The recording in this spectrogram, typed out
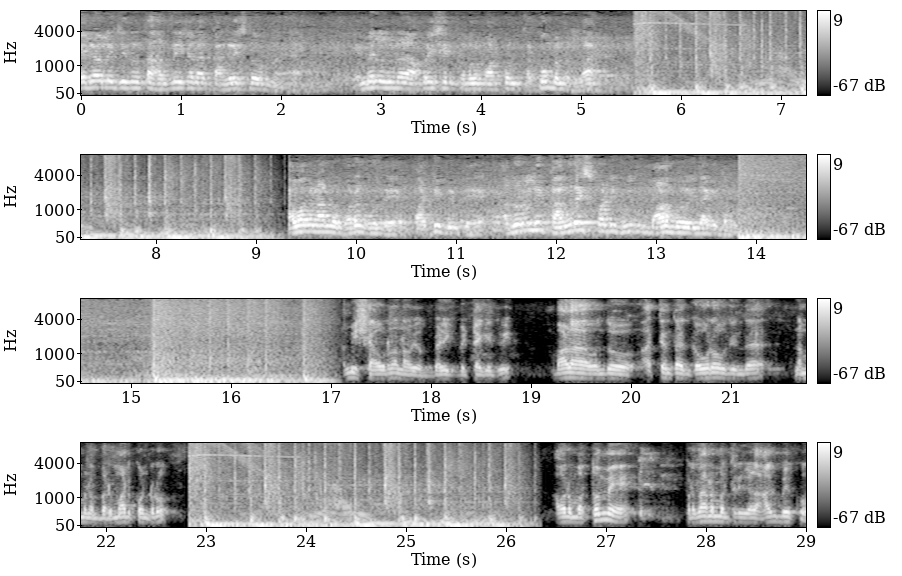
ಐಡಿಯಾಲಜಿ ಅಂತ ಹದಿನೈದು ಜನ ಕಾಂಗ್ರೆಸ್ನವ್ರನ್ನ ಎಂ ಎಲ್ ಆಪರೇಷನ್ ಕಮಲ ಮಾಡ್ಕೊಂಡು ಕರ್ಕೊಂಡ್ ಬಂದ್ರಲ್ಲ? ಅವಾಗ ನಾನು ಹೊರಗೆ ಹೋದೆ, ಪಾರ್ಟಿ ಬಿಟ್ಟೆ. ಅದರಲ್ಲಿ ಕಾಂಗ್ರೆಸ್ ಪಾರ್ಟಿ ಹೋಗಿ ಬಹಳ ಇದಾಗಿದ್ದವು. ಅಮಿತ್ ಶಾ ಅವ್ರನ್ನ ನಾವು ಇವತ್ತು ಬೆಳಿಗ್ಗೆ ಬಿಟ್ಟಾಗಿದ್ವಿ ಬಹಳ ಒಂದು ಅತ್ಯಂತ ಗೌರವದಿಂದ ನಮ್ಮನ್ನ ಬರಮಾಡ್ಕೊಂಡ್ರು. ಅವರು ಮತ್ತೊಮ್ಮೆ ಪ್ರಧಾನಮಂತ್ರಿಗಳಾಗಬೇಕು.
